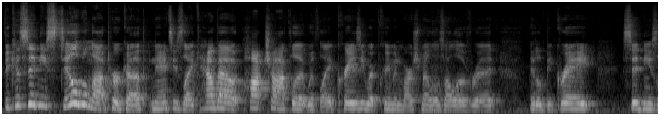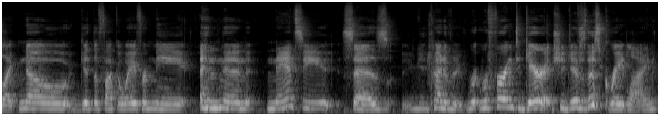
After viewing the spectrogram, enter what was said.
because Sydney still will not perk up, Nancy's like, How about hot chocolate with like crazy whipped cream and marshmallows all over it? It'll be great. Sydney's like, no, get the fuck away from me. And then Nancy says, kind of re- referring to Garrett, she gives this great line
